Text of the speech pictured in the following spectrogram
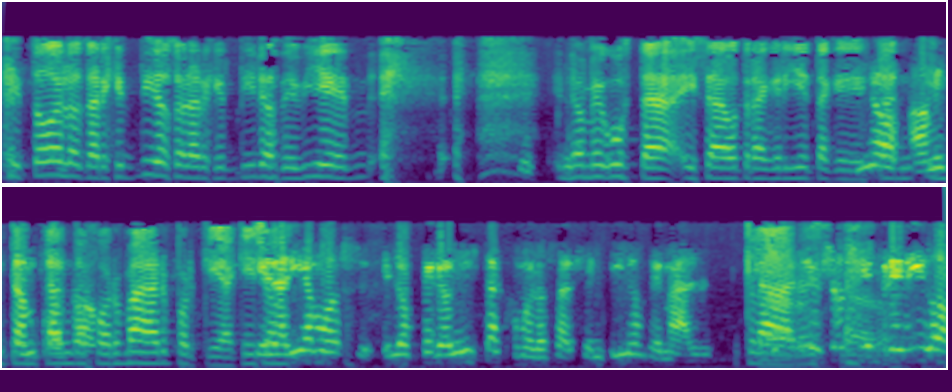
que todos los argentinos son argentinos de bien. No me gusta esa otra grieta que están intentando formar porque aquellos quedaríamos los peronistas como los argentinos de mal Claro. yo siempre digo,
